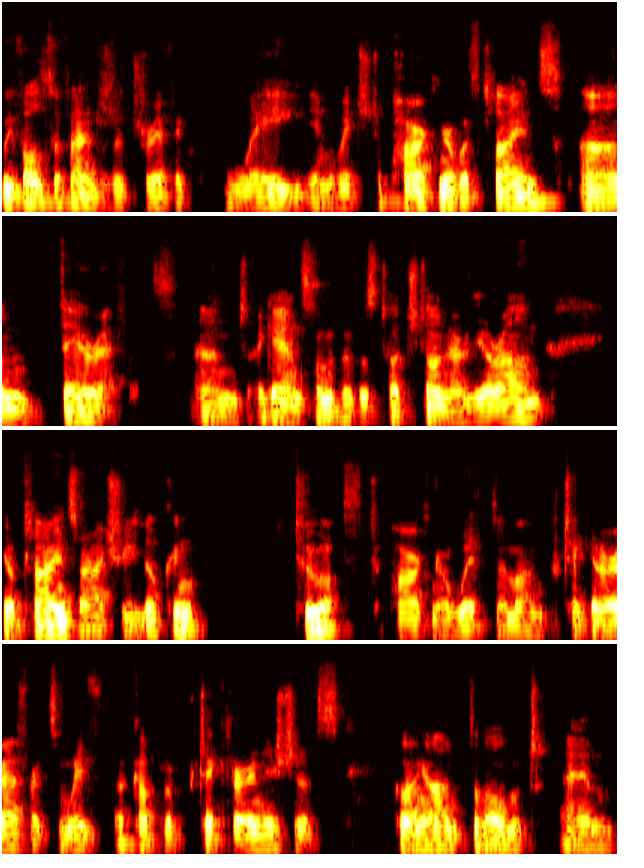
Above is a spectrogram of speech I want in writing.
we've also found it a terrific way in which to partner with clients on their efforts. And again, some of it was touched on earlier on. You know, clients are actually looking to us to partner with them on particular efforts, and we've a couple of particular initiatives going on at the moment. Um,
